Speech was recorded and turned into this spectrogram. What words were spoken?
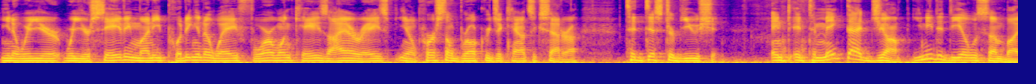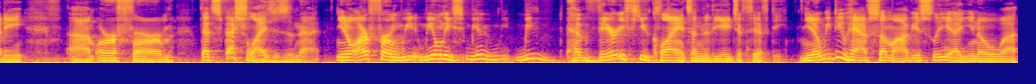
you know where you're where you're saving money putting it away 401ks iras you know personal brokerage accounts etc to distribution. And, and to make that jump you need to deal with somebody um, or a firm that specializes in that. You know our firm we, we only we, we have very few clients under the age of 50 you know we do have some obviously uh, you know uh,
